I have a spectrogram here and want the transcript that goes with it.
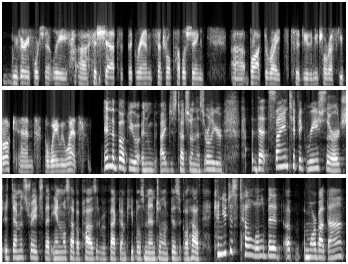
we very fortunately, uh, Hachette, the Grand Central Publishing, uh, bought the rights to do the mutual rescue book, and away we went. In the book, you and I just touched on this earlier, that scientific research it demonstrates that animals have a positive effect on people's mental and physical health. Can you just tell a little bit uh, more about that?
